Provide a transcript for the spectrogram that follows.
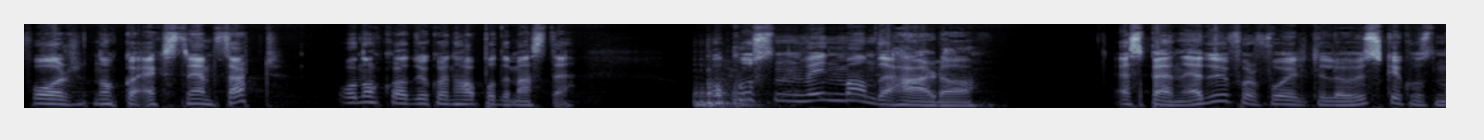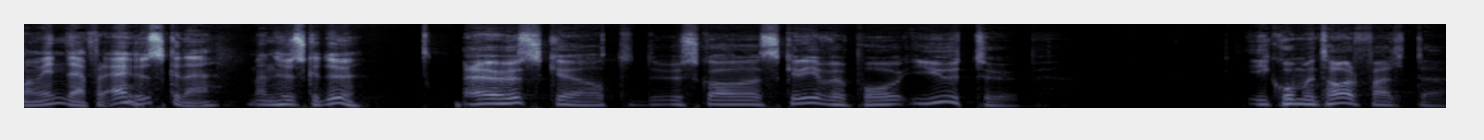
får noe ekstremt sterkt, og noe du kan ha på det meste. Og hvordan vinner man det her, da? Espen, er du for full til å huske hvordan man vinner det? For jeg husker det, men husker du? Jeg husker at du skal skrive på YouTube i kommentarfeltet.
